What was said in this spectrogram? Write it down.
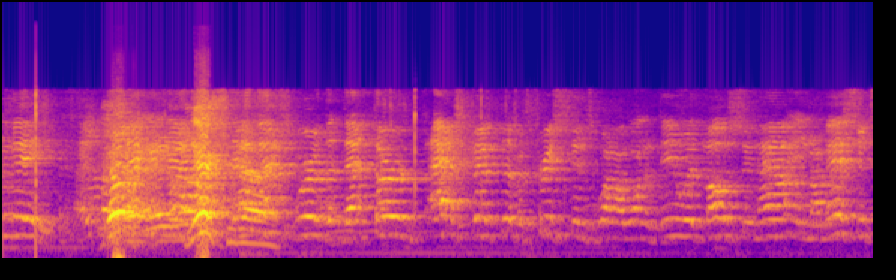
and me. Good. Now, Yes, sir. now that's where the, that third aspect of a Christian is what I want to deal with mostly now in my message.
